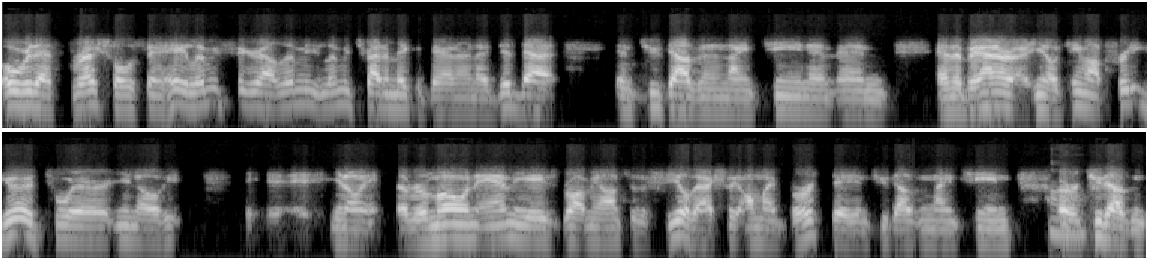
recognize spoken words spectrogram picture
over that threshold of saying, hey, let me figure out, let me let me try to make a banner, and I did that in 2019, and and and the banner, you know, came out pretty good to where you know he. You know, Ramon and the A's brought me onto the field actually on my birthday in 2019 oh. or 2000,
